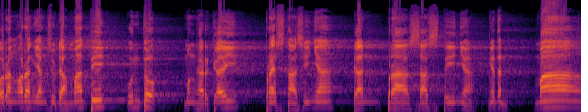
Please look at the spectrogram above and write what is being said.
orang-orang yang sudah mati untuk menghargai prestasinya dan prasastinya. Ngeten? Ma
